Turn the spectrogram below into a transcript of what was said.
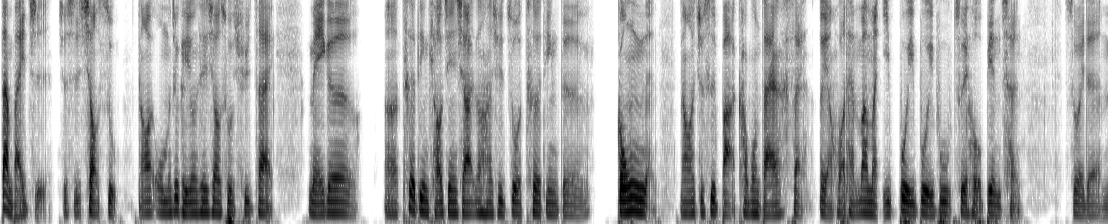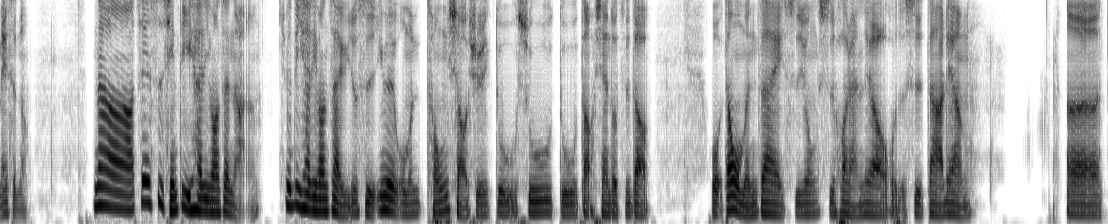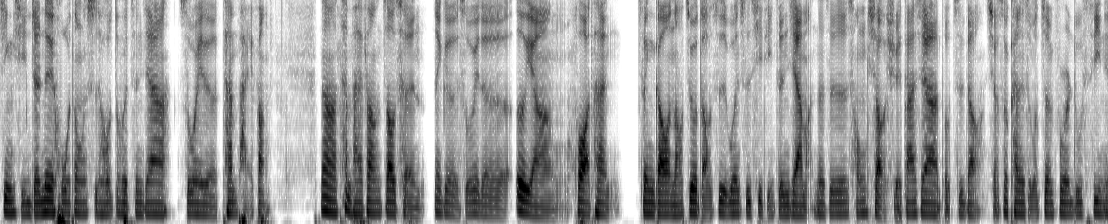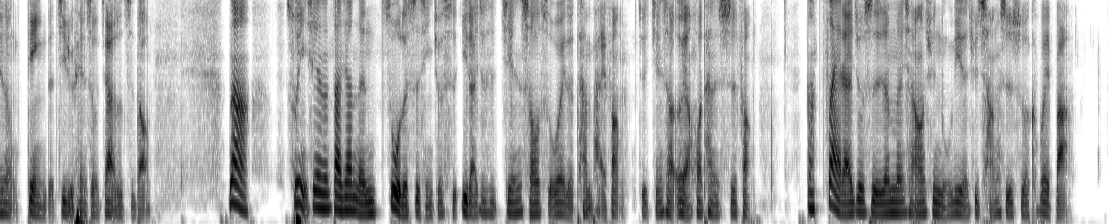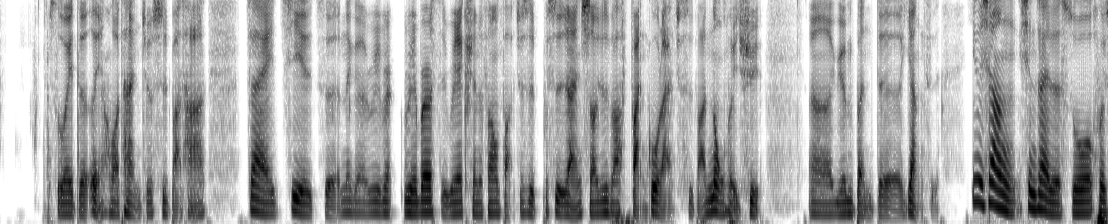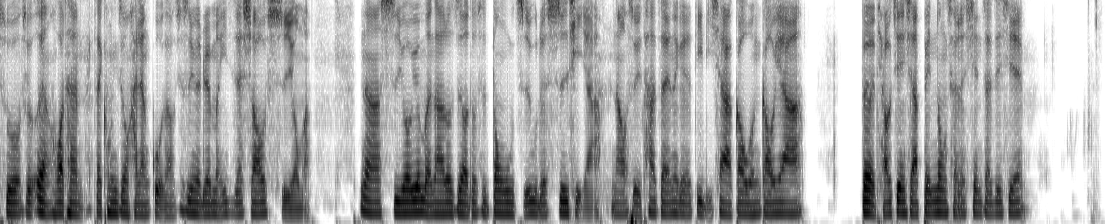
蛋白质，就是酵素，然后我们就可以用这些酵素去在每一个呃特定条件下让它去做特定的功能，然后就是把 carbon dioxide 二氧化碳慢慢一步一步一步，最后变成所谓的 methanol。那这件事情厉害的地方在哪呢？就厉害的地方在于，就是因为我们从小学读书读到现在都知道，我当我们在使用石化燃料或者是大量呃，进行人类活动的时候，都会增加所谓的碳排放。那碳排放造成那个所谓的二氧化碳增高，然后最后导致温室气体增加嘛？那这是从小学大家都知道，小时候看的什么正负二度 C 那种电影的纪录片时候，大家都知道。那所以现在大家能做的事情，就是一来就是减少所谓的碳排放，就减少二氧化碳的释放。那再来就是人们想要去努力的去尝试说，可不可以把所谓的二氧化碳，就是把它再借着那个 reverse reaction 的方法，就是不是燃烧，就是把它反过来，就是把它弄回去，呃，原本的样子。因为像现在的说会说，就二氧化碳在空气中含量过高，就是因为人们一直在烧石油嘛。那石油原本大家都知道都是动物、植物的尸体啊，然后所以它在那个地底下高温高压的条件下，被弄成了现在这些。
